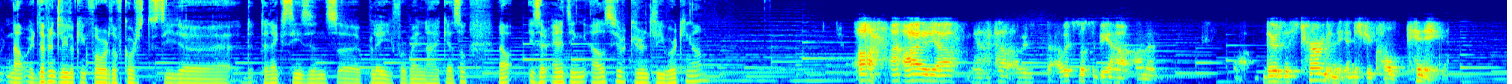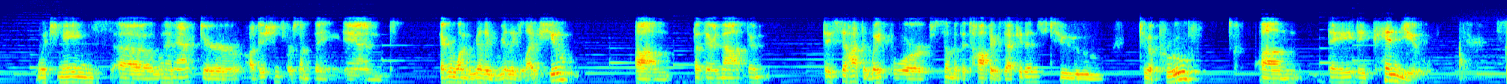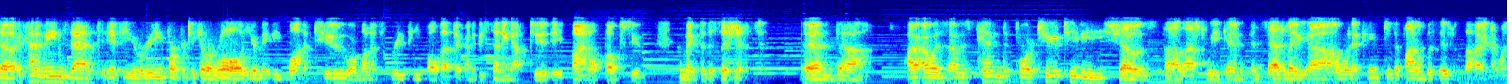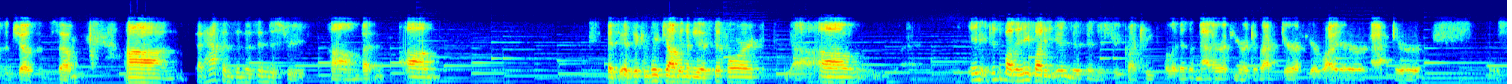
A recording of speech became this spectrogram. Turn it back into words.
Now we're definitely looking forward, of course, to see the the next season's uh, play for Man in High Castle. Now, is there anything else you're currently working on? Uh, I, I uh, man, I thought I was I was supposed to be on a, on a uh, there's this term in the industry called pinning, which means uh, when an actor auditions for something and everyone really really likes you. Um, but they're not. They're, they still have to wait for some of the top executives to to approve. Um, they they pin you. So it kind of means that if you're reading for a particular role, you're maybe one of two or one of three people that they're going to be sending up to the final folks who, who make the decisions. And uh, I, I, was I was pinned for two TV shows uh, last week, and, and sadly, uh, when it came to the final decisions, I, I wasn't chosen. So um, that happens in this industry, um, but um, it's, it's a complete job interview. Except for uh, any, just about anybody in this industry, quite truthfully. It doesn't matter if you're a director, if you're a writer, actor,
